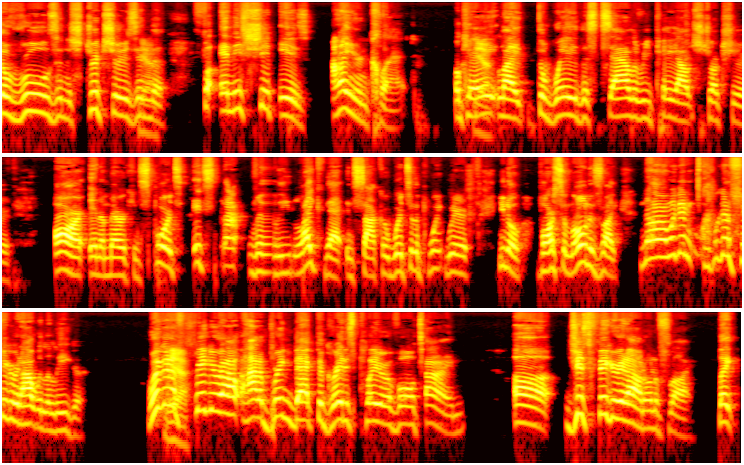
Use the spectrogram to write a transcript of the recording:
the rules and the strictures and yeah. the and this shit is ironclad. Okay, yeah. like the way the salary payout structure are in American sports, it's not really like that in soccer. We're to the point where, you know, Barcelona's like, no, we're gonna we're gonna figure it out with La Liga. We're gonna yeah. figure out how to bring back the greatest player of all time. Uh, just figure it out on the fly. Like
